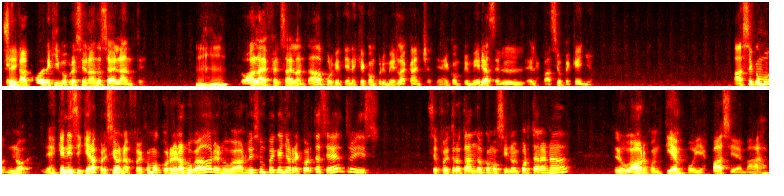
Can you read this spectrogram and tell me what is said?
Sí. Está todo el equipo presionando hacia adelante. Ujú. toda la defensa adelantada porque tienes que comprimir la cancha, tienes que comprimir y hacer el, el espacio pequeño. Hace como, no, es que ni siquiera presiona, fue como correr al jugador, el jugador le hizo un pequeño recorte hacia adentro y se fue trotando como si no importara nada. El jugador con tiempo y espacio y además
